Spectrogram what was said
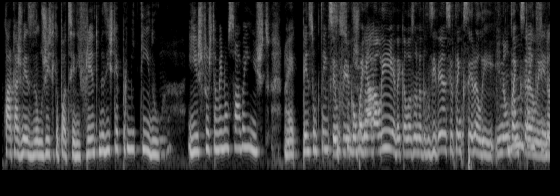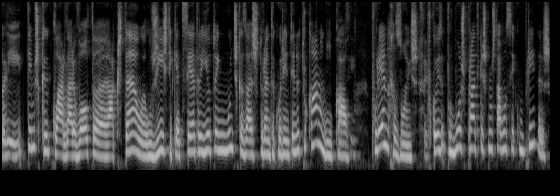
Claro que às vezes a logística pode ser diferente, mas isto é permitido. E as pessoas também não sabem isto, não é? Pensam que tem que Sempre se fui acompanhada ali, é daquela zona de residência, tem que ser ali e não, não tem que ser tem ali. Que ser é? ali. Temos que, claro, dar a volta à questão, a logística, etc. E eu tenho muitos casais que durante a quarentena trocaram de local. Sim por N razões, por, coisa, por, boas práticas que não estavam a ser cumpridas,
